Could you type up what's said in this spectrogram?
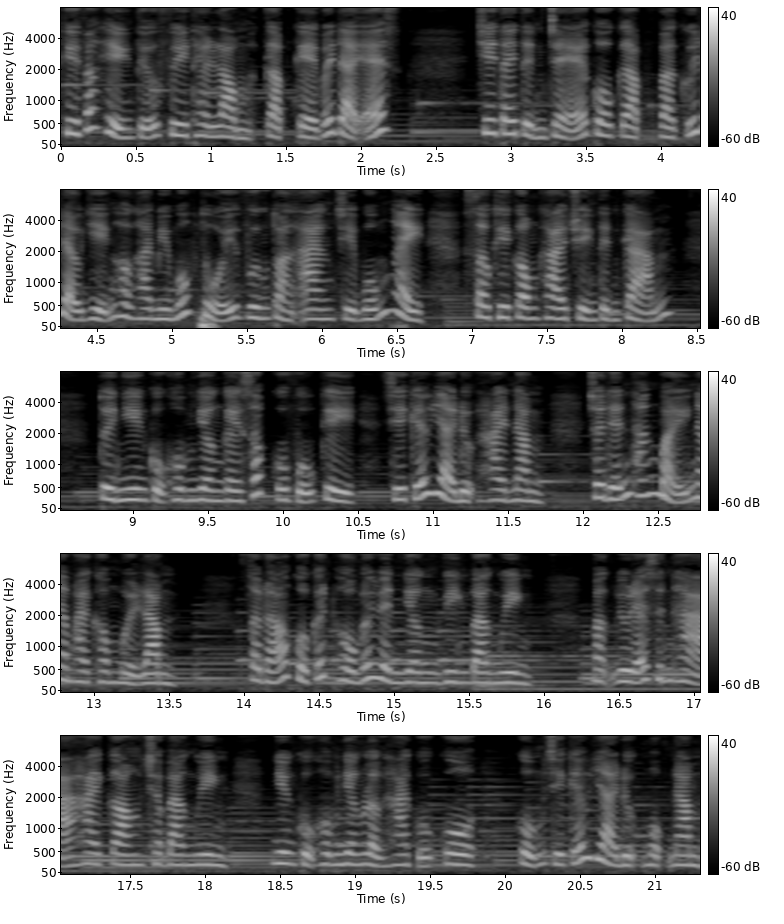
khi phát hiện Tiểu Phi thay lòng cặp kè với Đại S. Chia tay tình trẻ, cô gặp và cưới đạo diễn hơn 21 tuổi Vương Toàn An chỉ 4 ngày sau khi công khai chuyện tình cảm. Tuy nhiên, cuộc hôn nhân gây sốc của Vũ Kỳ chỉ kéo dài được 2 năm, cho đến tháng 7 năm 2015. Sau đó cô kết hôn với doanh nhân Viên Ba Nguyên. Mặc dù đã sinh hạ hai con cho Ba Nguyên, nhưng cuộc hôn nhân lần hai của cô cũng chỉ kéo dài được một năm.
